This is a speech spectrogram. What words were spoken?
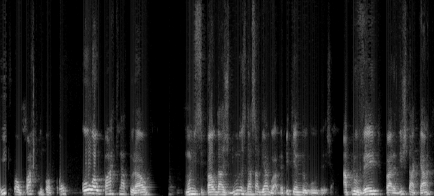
risco ao Parque do Cocó ou ao Parque Natural Municipal das Dunas da Sabiaguaba. É pequeno o. Aproveito para destacar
